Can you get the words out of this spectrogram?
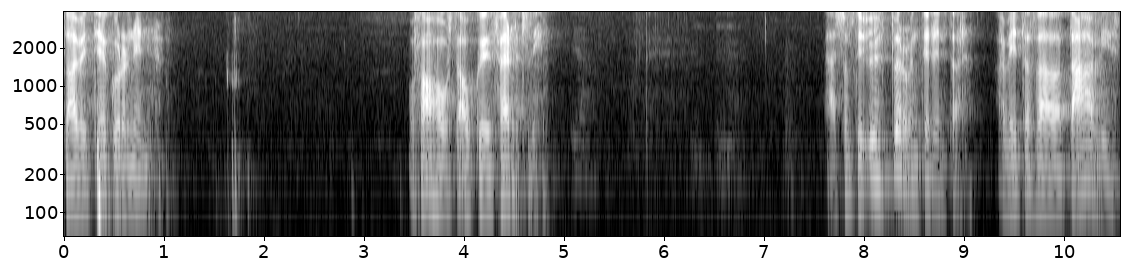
Davíð tekur hann inn. Og þá hást ákveði ferli. Það er svolítið uppörfundir reyndar að vita það að Davíð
